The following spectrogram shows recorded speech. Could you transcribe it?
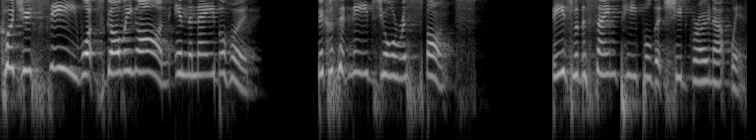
Could you see what's going on in the neighborhood? Because it needs your response. These were the same people that she'd grown up with,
